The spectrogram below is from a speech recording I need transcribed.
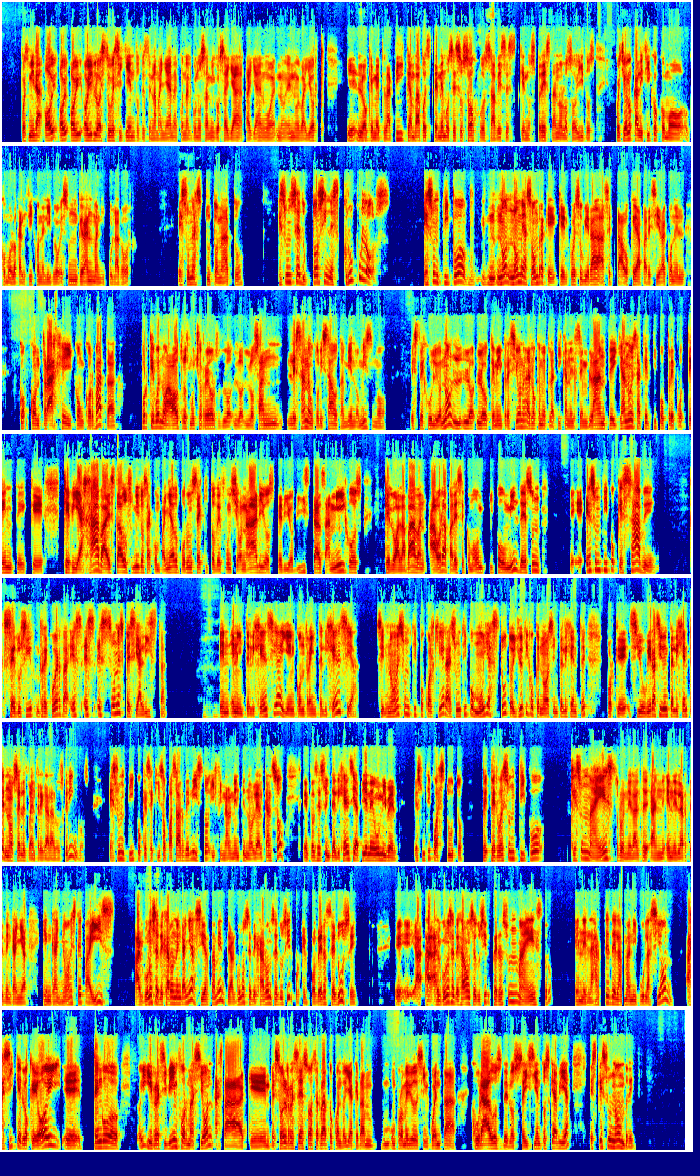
Pues mira, hoy, hoy, hoy, hoy lo estuve siguiendo desde la mañana con algunos amigos allá, allá en, Nueva York. Y lo que me platican, va, pues tenemos esos ojos a veces que nos prestan o los oídos. Pues yo lo califico como, como lo califico en el libro. Es un gran manipulador, es un astutonato, es un seductor sin escrúpulos. Es un tipo, no, no me asombra que, que el juez hubiera aceptado que apareciera con el con traje y con corbata, porque bueno, a otros muchos reos los han, les han autorizado también lo mismo, este Julio. No, lo, que me impresiona es lo que me platican, el semblante, ya no es aquel tipo prepotente que, que viajaba a Estados Unidos acompañado por un séquito de funcionarios, periodistas, amigos que lo alababan. Ahora aparece como un tipo humilde, es un, e, e, es un tipo que sabe seducir, recuerda, es, es, es un especialista en, inteligencia y en contrainteligencia. Si no es un tipo cualquiera, es un tipo muy astuto. Yo digo que no es inteligente porque si hubiera sido inteligente no se les va a entregar a los gringos. Es un tipo que se quiso pasar de listo y finalmente no le alcanzó. Entonces su inteligencia tiene un nivel. Es un tipo astuto, pero es un tipo que es un maestro en el arte, en el arte de engañar. Engañó a este país algunos se dejaron engañar, ciertamente, algunos se dejaron seducir, porque el poder seduce. Eh, eh, algunos se dejaron seducir, pero es un maestro en el arte de la manipulación. Así que lo que hoy eh, tengo y recibí información hasta que empezó el receso hace rato, cuando ya quedan un, promedio de 50 jurados de los 600 que había, es que es un hombre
